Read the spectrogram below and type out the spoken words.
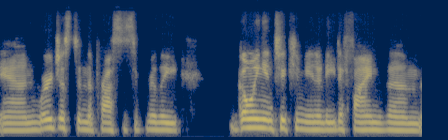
and we're just in the process of really going into community to find them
